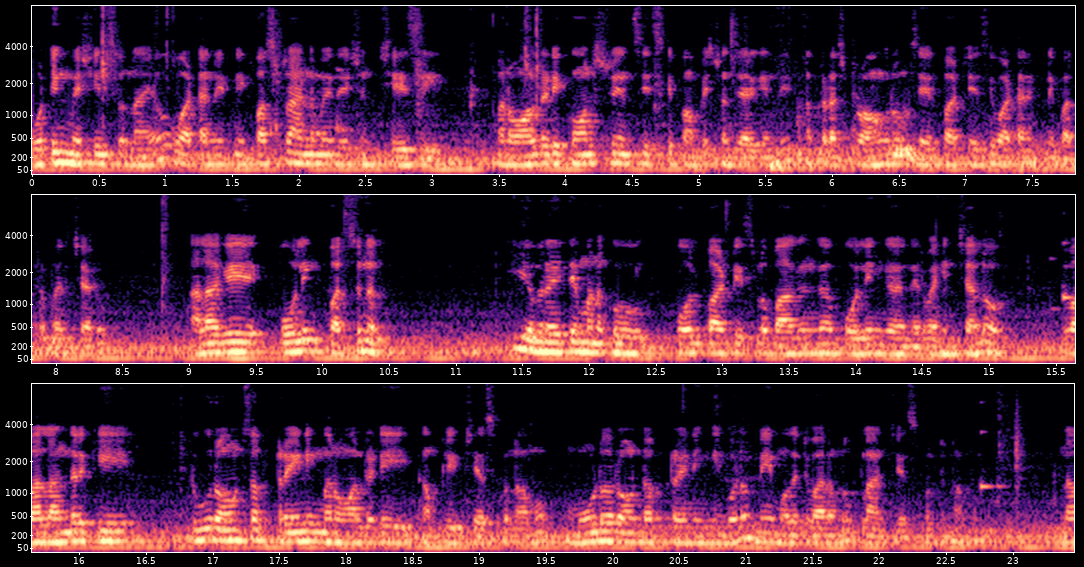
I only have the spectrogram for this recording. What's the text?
ఓటింగ్ మెషిన్స్ ఉన్నాయో వాటన్నిటిని ఫస్ట్ ర్యాండమైజేషన్ చేసి మనం ఆల్రెడీ కాన్స్టిట్యుయెన్సీస్కి పంపించడం జరిగింది. అక్కడ స్ట్రాంగ్ రూమ్స్ ఏర్పాటు చేసి వాటన్నిటిని భద్రపరిచారు. అలాగే పోలింగ్ పర్సనల్ ఎవరైతే మనకు పోల్ పార్టీస్లో భాగంగా పోలింగ్ నిర్వహించాలో వాళ్ళందరికీ టూ రౌండ్స్ ఆఫ్ ట్రైనింగ్ మనం ఆల్రెడీ కంప్లీట్ చేసుకున్నాము. మూడో రౌండ్ ఆఫ్ ట్రైనింగ్ని కూడా మేము మొదటి వారంలో ప్లాన్ చేసుకుంటున్నాము. నా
